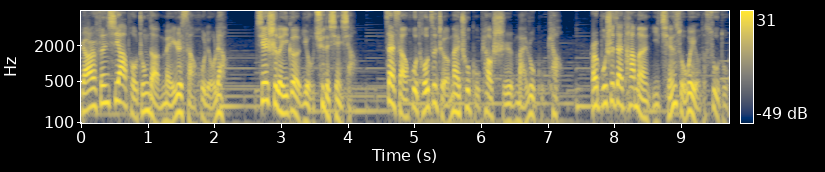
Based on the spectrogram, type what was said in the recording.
然而，分析 Apple 中的每日散户流量，揭示了一个有趣的现象：在散户投资者卖出股票时买入股票，而不是在他们以前所未有的速度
